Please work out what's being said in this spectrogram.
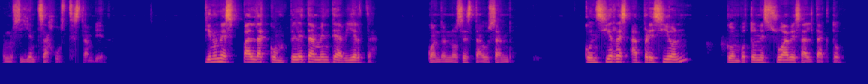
con los siguientes ajustes también tiene una espalda completamente abierta cuando no se está usando, con cierres a presión, con botones suaves al tacto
